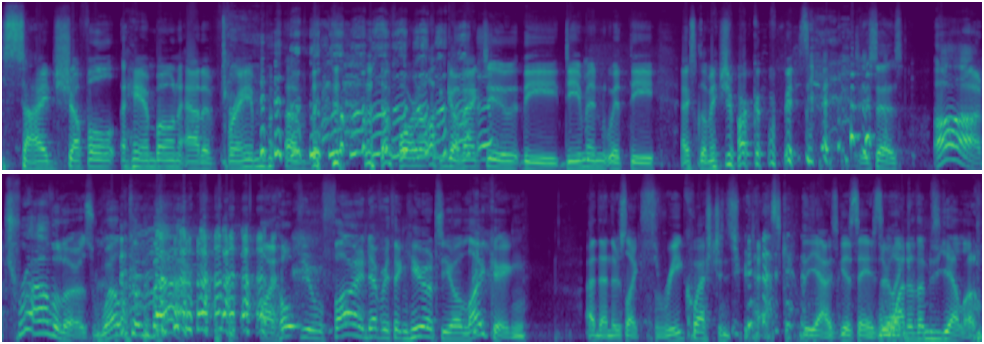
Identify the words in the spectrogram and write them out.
side shuffle Hambone out of frame of the, the portal and go back to the demon with the exclamation mark over his head. He says, Ah, travelers, welcome back. I hope you find everything here to your liking. And then there's like three questions you can ask him. Yeah, I was gonna say, is there One like of them's yellow.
